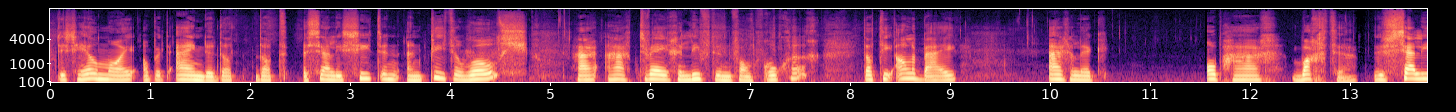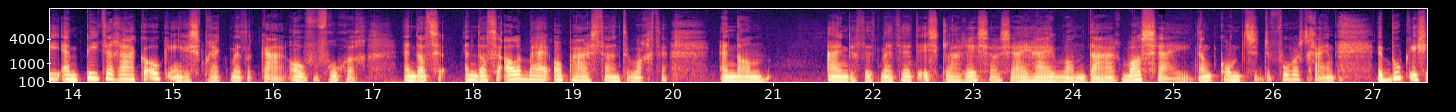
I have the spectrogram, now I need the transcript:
Het is heel mooi op het einde dat, dat Sally Seaton en Peter Walsh, haar, haar twee geliefden van vroeger, dat die allebei eigenlijk op haar wachten. Dus Sally en Pieter raken ook in gesprek met elkaar over vroeger. En dat ze, en dat ze allebei op haar staan te wachten. En dan eindigt het met het is Clarissa, zei hij, want daar was zij. Dan komt ze tevoorschijn. Het boek is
